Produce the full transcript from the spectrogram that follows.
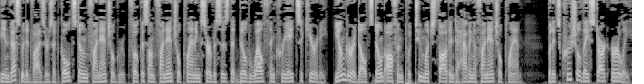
the investment advisors at Goldstone Financial Group focus on financial planning services that build wealth and create security. Younger adults don't often put too much thought into having a financial plan, but it's crucial they start early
